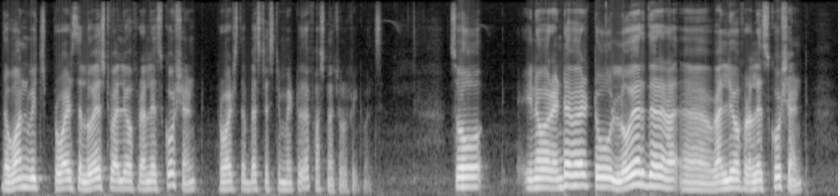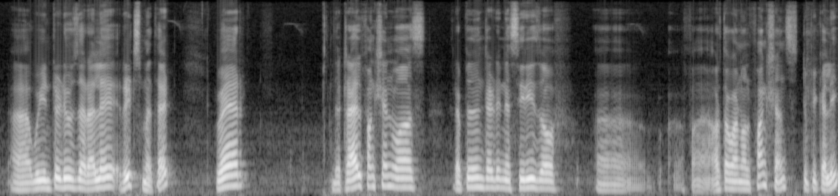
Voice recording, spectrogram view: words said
the one which provides the lowest value of Rayleigh's quotient provides the best estimate to the first natural frequency. So, in our endeavor to lower the uh, value of Rayleigh's quotient, uh, we introduced the Rayleigh-Ritz method where the trial function was represented in a series of uh, orthogonal functions typically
